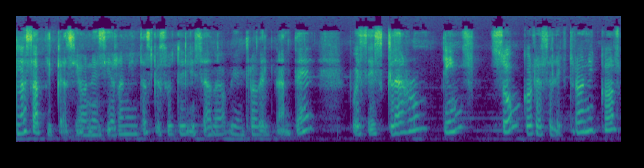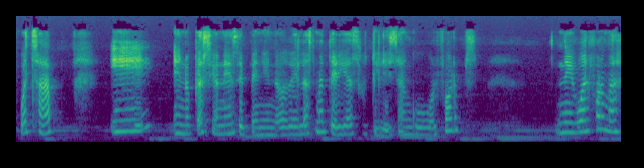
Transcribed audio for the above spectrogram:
Las aplicaciones y herramientas que se han utilizado dentro del plantel, pues es Classroom, Teams, Zoom, correos electrónicos, WhatsApp y en ocasiones, dependiendo de las materias, utilizan Google Forms. De igual forma,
